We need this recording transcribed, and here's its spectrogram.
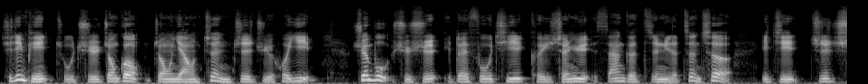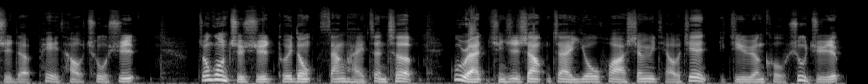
习近平主持中共中央政治局会议，宣布实施一对夫妻可以生育三个子女的政策，以及支持的配套措施。中共此时推动三孩政策。固然形式上在优化生育条件以及人口数值，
